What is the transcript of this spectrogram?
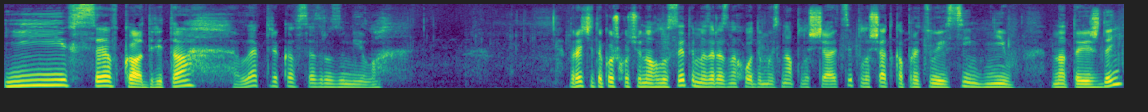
І все в кадрі, та? Електрика, все зрозуміло. До речі, також хочу наголосити, ми зараз знаходимося на площадці. Площадка працює 7 днів на тиждень.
